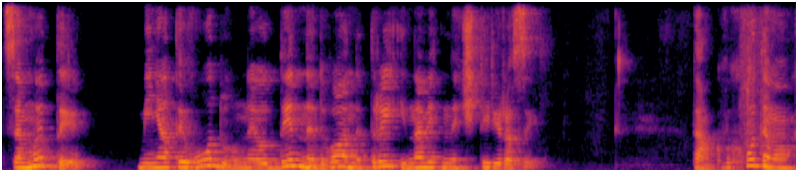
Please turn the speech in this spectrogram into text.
це мити міняти воду не один, не два, не три і навіть не чотири рази. Так, виходимо.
